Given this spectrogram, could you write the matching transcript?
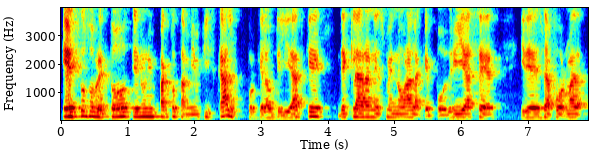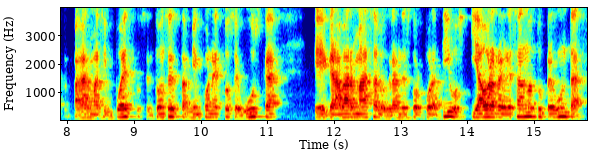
Esto sobre todo tiene un impacto también fiscal, porque la utilidad que declaran es menor a la que podría ser y de esa forma pagar más impuestos. Entonces, también con esto se busca eh, grabar más a los grandes corporativos. Y ahora, regresando a tu pregunta,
